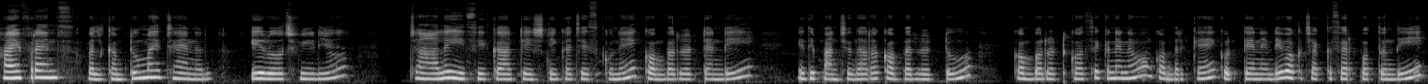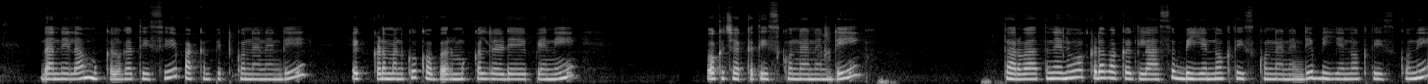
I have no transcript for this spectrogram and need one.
Hi friends welcome to my channel. ఈరోజు వీడియో చాలా ఈజీగా టేస్టీగా చేసుకునే కొబ్బరి రొట్టె అండి. ఇది పంచదార కొబ్బరి రొట్టు. కొబ్బరి రొట్టు కోసం ఇక్కడ నేను కొబ్బరికాయ కొట్టానండి. ఒక చెక్క సరిపోతుంది. దాన్ని ఇలా ముక్కలుగా తీసి పక్కన పెట్టుకున్నానండి. ఇక్కడ మనకు కొబ్బరి ముక్కలు రెడీ అయిపోయినాయి. ఒక చెక్క తీసుకున్నానండి. తర్వాత నేను ఇక్కడ ఒక గ్లాసు బియ్యం నూక తీసుకున్నానండి. బియ్యం నూక తీసుకుని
